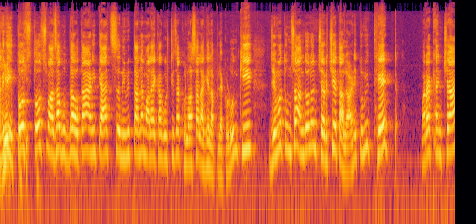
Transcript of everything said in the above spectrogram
अगदी तोच तोच माझा मुद्दा होता आणि त्याच निमित्तानं मला एका गोष्टीचा खुलासा लागेल आपल्याकडून की जेव्हा तुमचं आंदोलन चर्चेत आलं आणि तुम्ही थेट मराठ्यांच्या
